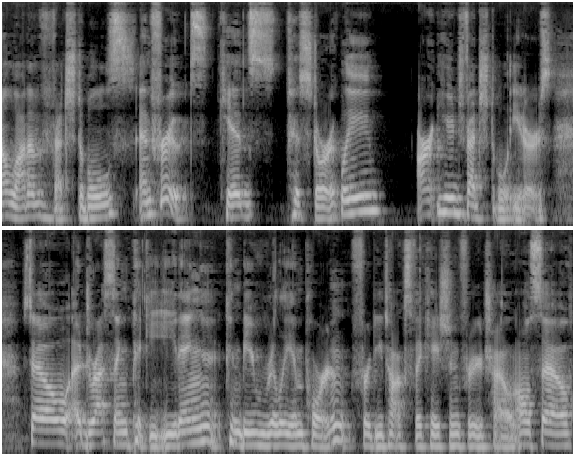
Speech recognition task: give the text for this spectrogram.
a lot of vegetables and fruits. Kids historically aren't huge vegetable eaters. So, addressing picky eating can be really important for detoxification for your child, also.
